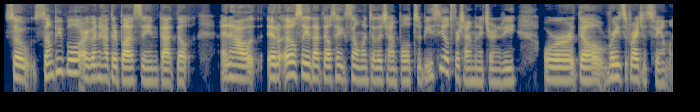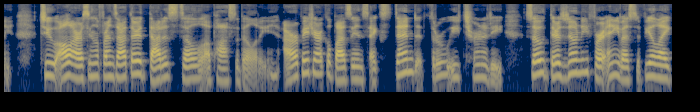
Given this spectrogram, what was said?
So, some people are going to have their blessing that they'll and how it, it'll say that they'll take someone to the temple to be sealed for time and eternity, or they'll raise a righteous family. To all our single friends out there, that is still a possibility. Our patriarchal blessings extend through eternity, so there's no need for any of us to feel like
